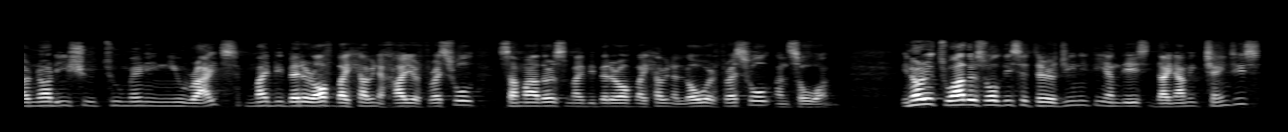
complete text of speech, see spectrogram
are not issued too many new writes might be better off by having a higher threshold. Some others might be better off by having a lower threshold, and so on. In order to address all this heterogeneity and these dynamic changes,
